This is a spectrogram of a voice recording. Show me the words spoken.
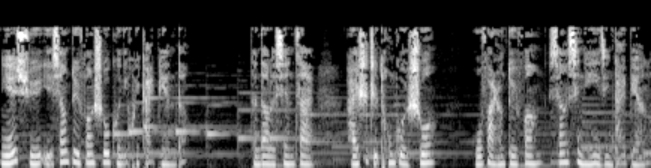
你也许也向对方说过你会改变的，但到了现在，还是只通过说，无法让对方相信你已经改变了。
